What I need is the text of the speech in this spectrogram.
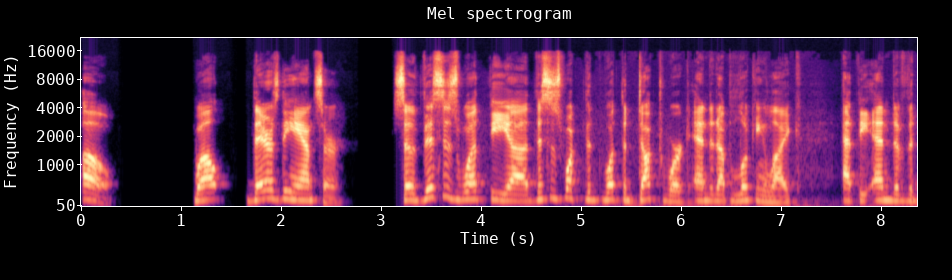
Oh, well, there's the answer. So this is what the uh, this is what the what the ductwork ended up looking like at the end of the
